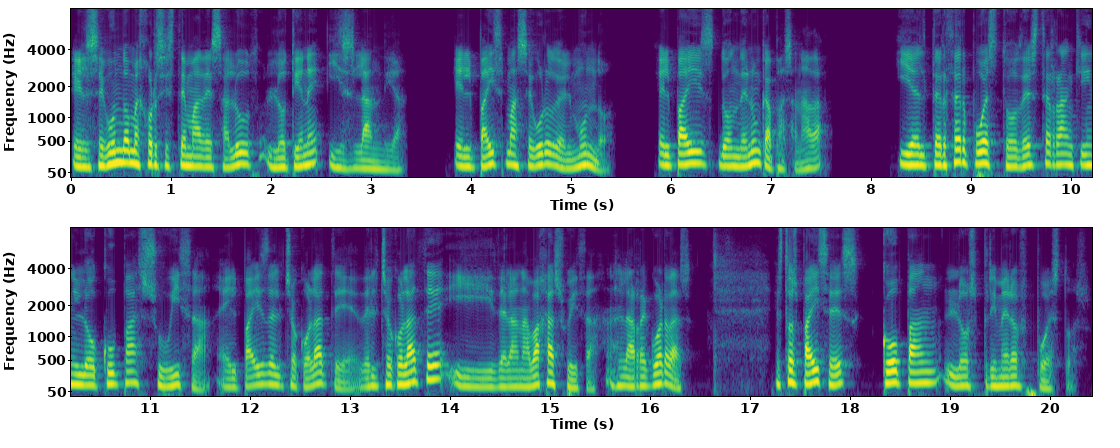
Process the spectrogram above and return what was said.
El segundo mejor sistema de salud lo tiene Islandia, el país más seguro del mundo, el país donde nunca pasa nada. Y el tercer puesto de este ranking lo ocupa Suiza, el país del chocolate, del chocolate y de la navaja suiza. ¿La recuerdas? Estos países copan los primeros puestos.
